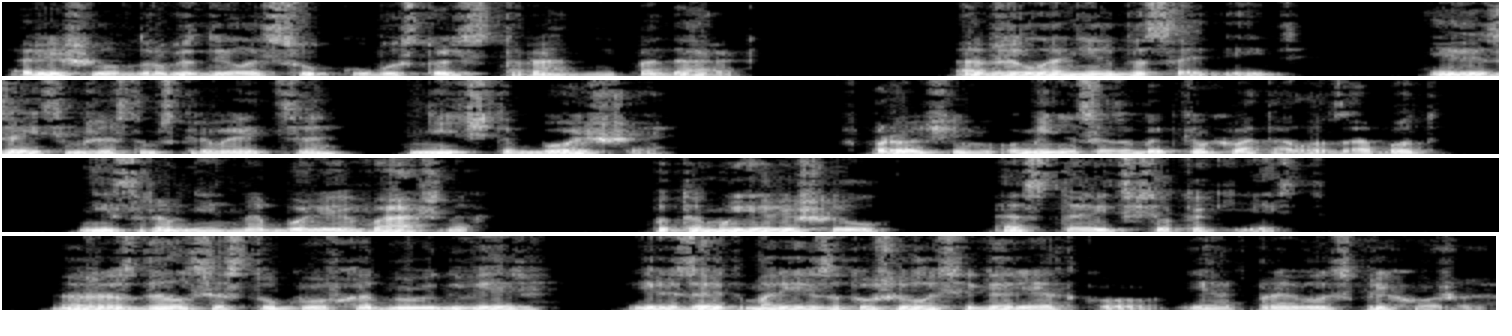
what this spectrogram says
решил вдруг сделать суккубу столь странный подарок. От желания досадить, или за этим жестом скрывается нечто большее. Впрочем, у меня с избытком хватало забот, несравненно более важных, потому я решил оставить все как есть. Раздался стук во входную дверь, Елизавета Мария затушила сигаретку и отправилась в прихожую.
